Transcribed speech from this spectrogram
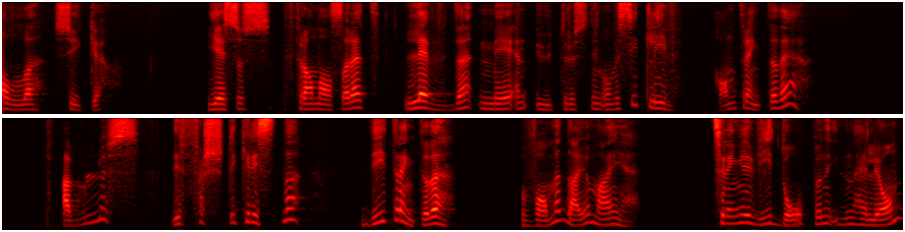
alle syke. Jesus fra Nasaret levde med en utrustning over sitt liv. Han trengte det. Paulus, de første kristne, de trengte det. Og hva med deg og meg? Trenger vi dåpen i Den hellige ånd?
